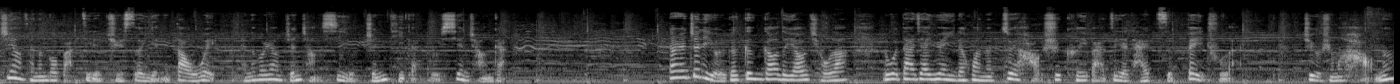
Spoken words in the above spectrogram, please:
这样才能够把自己的角色演得到位，才能够让整场戏有整体感、有现场感。当然，这里有一个更高的要求啦，如果大家愿意的话呢，最好是可以把自己的台词背出来。这有什么好呢？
